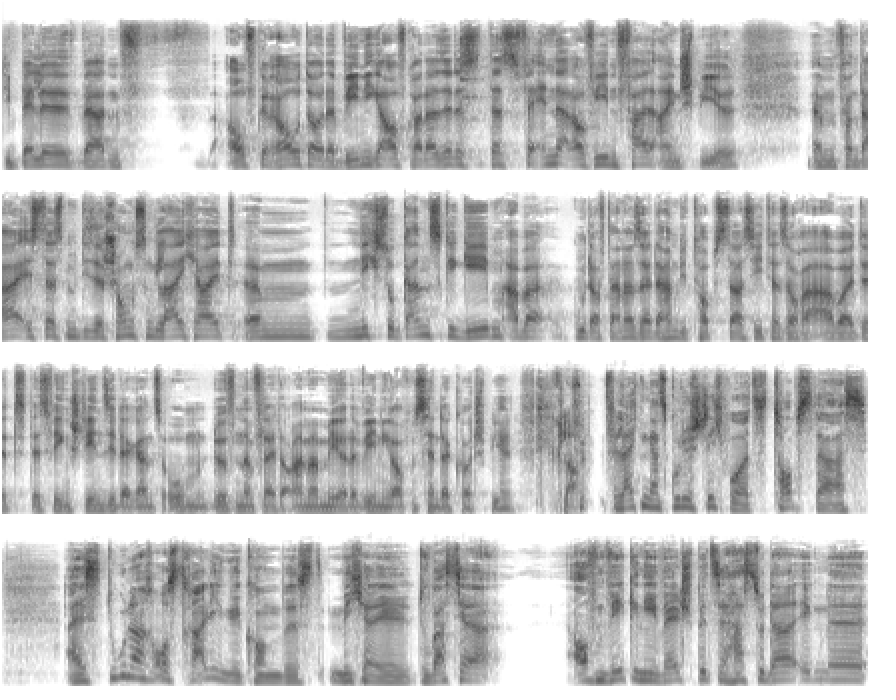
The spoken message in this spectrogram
Die Bälle werden aufgerauter oder weniger aufgerauter. Also das, das verändert auf jeden Fall ein Spiel. Ähm, von daher ist das mit dieser Chancengleichheit ähm, nicht so ganz gegeben, aber gut, auf der anderen Seite haben die Topstars sich das auch erarbeitet, deswegen stehen sie da ganz oben und dürfen dann vielleicht auch einmal mehr oder weniger auf dem Center Court spielen. Klar. V vielleicht ein ganz gutes Stichwort, Topstars. Als du nach Australien gekommen bist, Michael, du warst ja auf dem Weg in die Weltspitze, hast du da irgendeine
